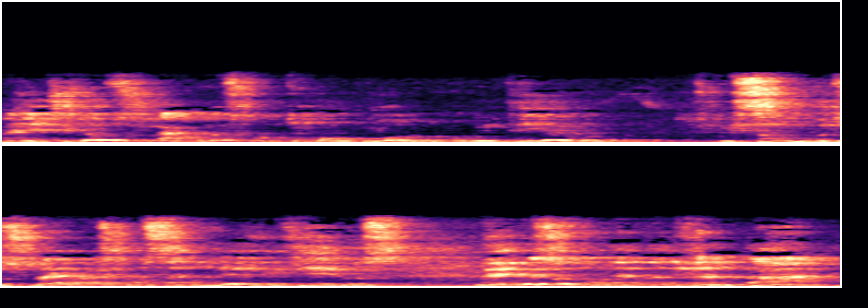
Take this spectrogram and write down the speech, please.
A gente vê os Vingadores como que bombou no mundo inteiro. E são muitos super-heróis que estão sendo revividos, né? E pessoas estão tentando inventar.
